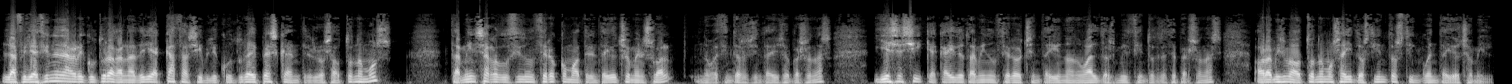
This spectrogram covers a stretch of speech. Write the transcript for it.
La afiliación en agricultura, ganadería, caza, silvicultura y pesca entre los autónomos también se ha reducido un 0,38 mensual, 988 personas, y ese sí que ha caído también un 0,81 anual, 2.113 personas. Ahora mismo autónomos hay 258.000.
